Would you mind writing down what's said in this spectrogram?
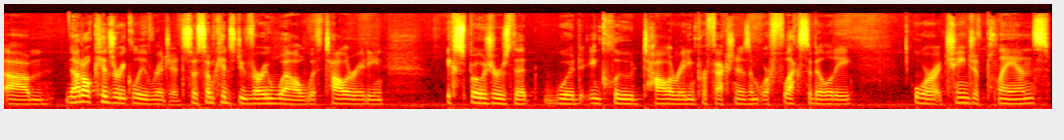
um, not all kids are equally rigid. So some kids do very well with tolerating exposures that would include tolerating perfectionism or flexibility or a change of plans.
